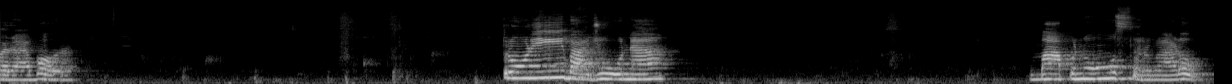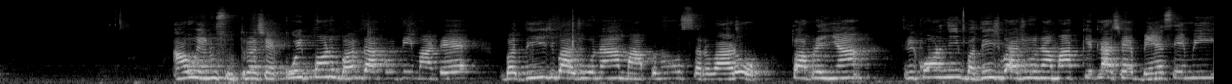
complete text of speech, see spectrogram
બરાબર ત્રણેય બાજુઓના માપનો સરવાળો. આવું એનું સૂત્ર છે. કોઈ પણ બંધ આકૃતિ માટે બધી જ બાજુઓના માપનો સરવાળો. તો આપણે અહીંયા ત્રિકોણની બધી જ બાજુઓના માપ કેટલા છે? બે સેમી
